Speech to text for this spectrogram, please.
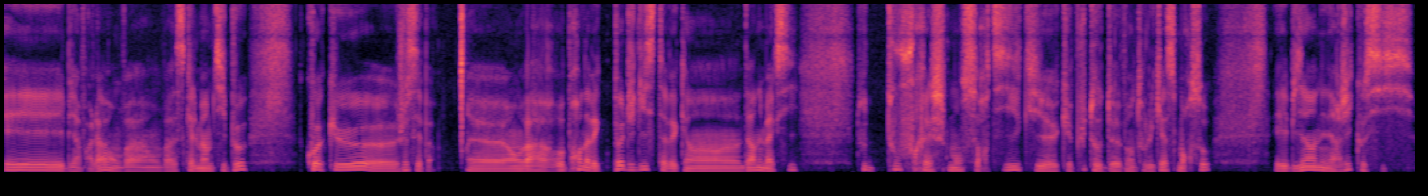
Et bien voilà, on va, on va se calmer un petit peu, quoique, je sais pas. Euh, on va reprendre avec Pudge List avec un dernier maxi tout, tout fraîchement sorti qui, qui est plutôt dub en tous les cas ce morceau et bien énergique aussi.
